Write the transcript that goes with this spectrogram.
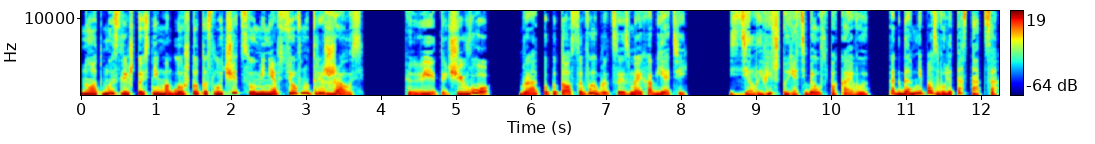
но от мысли, что с ним могло что-то случиться, у меня все внутри сжалось. «Ви, ты чего?» Брат попытался выбраться из моих объятий. «Сделай вид, что я тебя успокаиваю, тогда мне позволят остаться»,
